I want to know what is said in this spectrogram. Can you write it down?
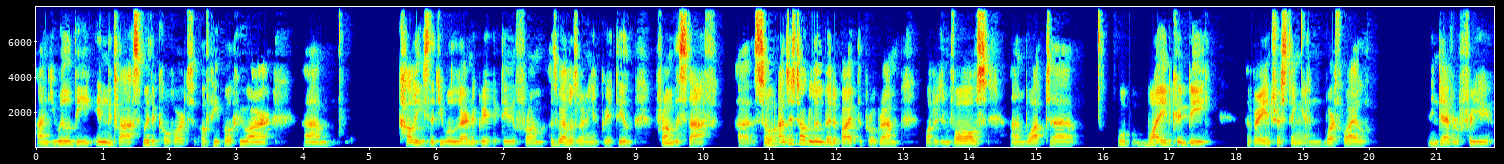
and you will be in the class with a cohort of people who are um, colleagues that you will learn a great deal from, as well as learning a great deal from the staff. Uh, so I'll just talk a little bit about the program, what it involves, and what uh, why it could be a very interesting and worthwhile endeavor for you.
